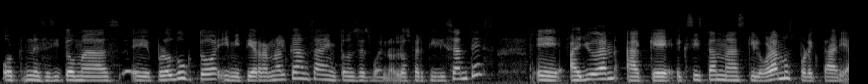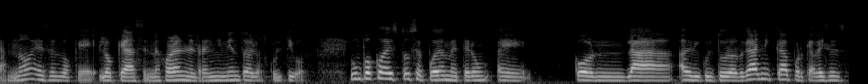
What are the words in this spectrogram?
o necesito más eh, producto y mi tierra no alcanza. Entonces, bueno, los fertilizantes eh, ayudan a que existan más kilogramos por hectárea, ¿no? Eso es lo que, lo que hacen, mejoran el rendimiento de los cultivos. Un poco esto se puede meter un, eh, con la agricultura orgánica, porque a veces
